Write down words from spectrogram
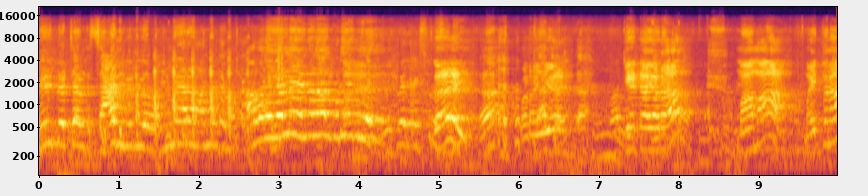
மீன் வச்சா அவனுக்கு சாணி வெளியே வரும். இந்நேரம் வந்திருக்கணும். அவனை வெல்ல எங்களால் முடியவில்லை பேர் express. ஏய், வாடா இங்க. கேட்டாயாடா? மாமா மைத்தனா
